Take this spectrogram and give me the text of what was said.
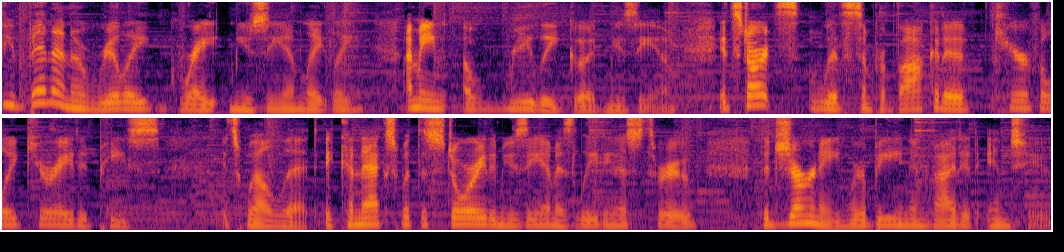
you been in a really great museum lately? I mean, a really good museum. It starts with some provocative, carefully curated piece. It's well lit. It connects with the story the museum is leading us through, the journey we're being invited into.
